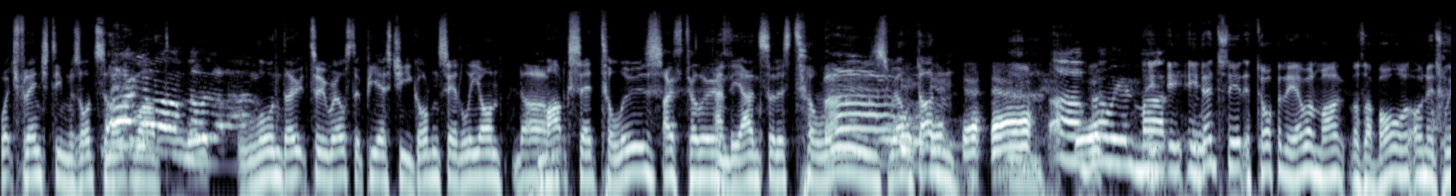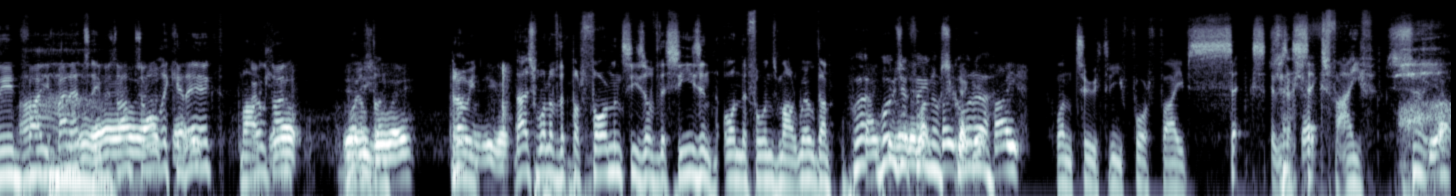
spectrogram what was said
Which French team was Odsonne Oh, Edouard no, no, loaned out to whilst at PSG? Gordon said Lyon. No. Mark said Toulouse. That's Toulouse. And the answer is Toulouse. Well oh. done. Oh, brilliant, Mark. He, he did say at the top of the hour, Mark, there's a ball on its way in five ah. minutes. He was Well, absolutely that's right. correct. Mark. well done. There Well you go? There you Brilliant. That's one of the performances of the season on the phones, Mark. Well done. What, what was you your final much. Score? Did I get there? Five. One, two, three, four, five, six. It was Six. a six-five. Yeah.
